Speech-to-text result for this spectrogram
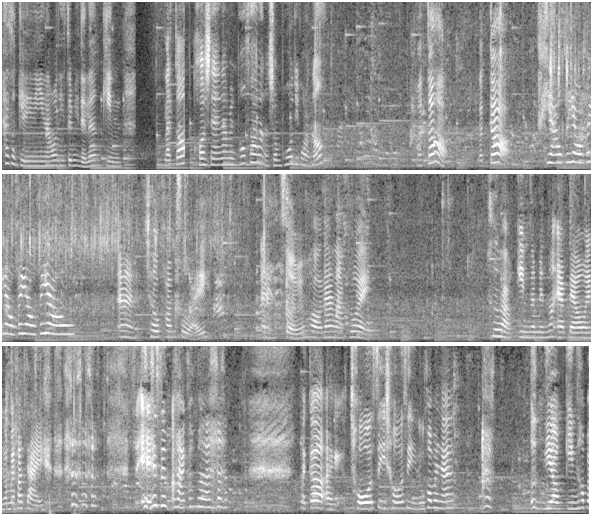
ถ้าสังเกตดีๆนะวันนี้จะมีแต่เรื่องกิน แล้วก็โค้ชแนะนำเป็นพวกฝรั่งชมพู่ดีกว่าเนาะ แล้วก็ แล้วก็เขยาเขยาเขยาเขยาเขยาอะโชว์ความสวยอะสวยไม่พอน่ารักด้วย คือแบบกินจำเป็นต้องแอปแบลไหมก็ไม่เข้าใจเอสเอ็มาร์ก็มา แล้วก็อะโชว์สิโชว์สิดูเข้าไปนะอะอึกเดียวกินเข้าไป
